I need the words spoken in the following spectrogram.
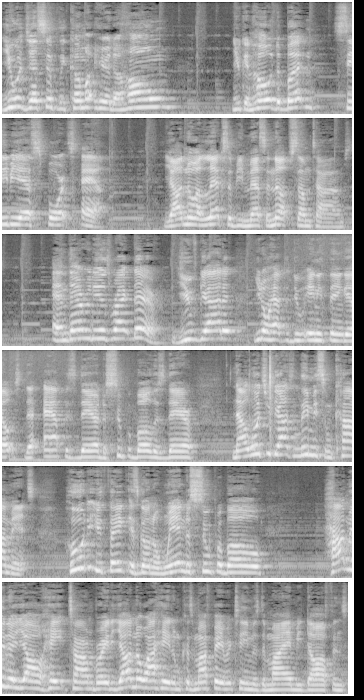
you would just simply come up here to home. You can hold the button, CBS Sports app. Y'all know Alexa be messing up sometimes. And there it is right there. You've got it. You don't have to do anything else. The app is there. The Super Bowl is there. Now, I want you guys to leave me some comments. Who do you think is going to win the Super Bowl? How many of y'all hate Tom Brady? Y'all know I hate him because my favorite team is the Miami Dolphins,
